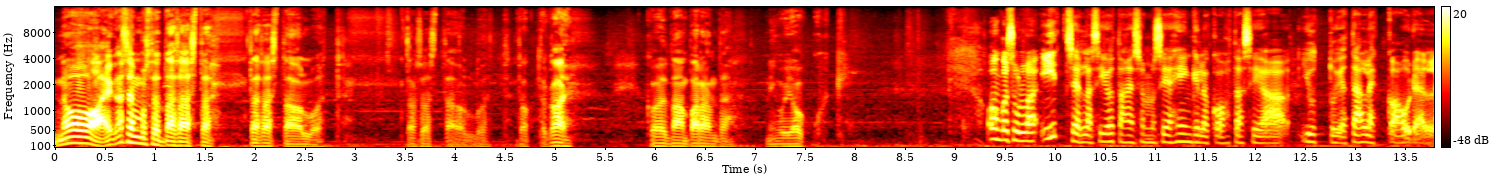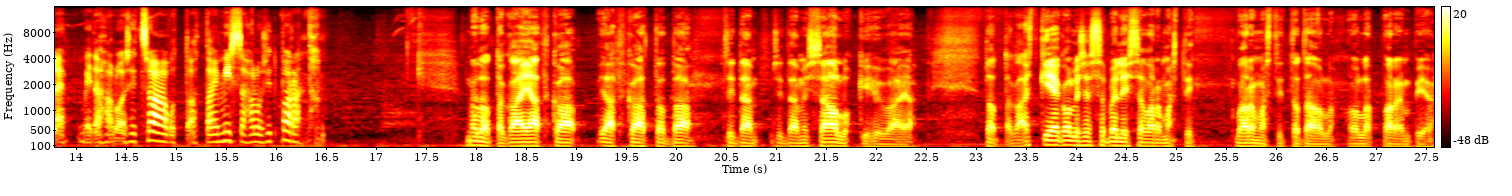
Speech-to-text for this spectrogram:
No aika semmoista tasasta, tasasta ollut, että, tasasta ollut, että totta kai koetetaan parantaa niin kuin joukkuekin. Onko sulla itselläsi jotain semmoisia henkilökohtaisia juttuja tälle kaudelle, mitä haluaisit saavuttaa tai missä haluaisit parantaa? No totta kai jatkaa, jatkaa tota, sitä, sitä, missä on ollutkin hyvää ja totta kai sit kiekollisessa pelissä varmasti, varmasti tota olla, olla parempia.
